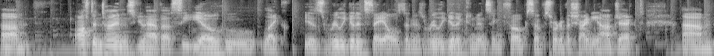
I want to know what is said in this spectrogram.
um, oftentimes you have a CEO who like is really good at sales and is really good at convincing folks of sort of a shiny object. Um,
